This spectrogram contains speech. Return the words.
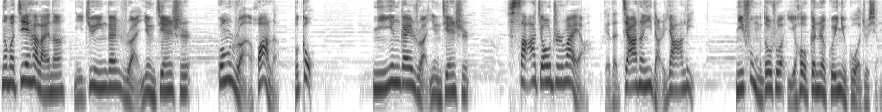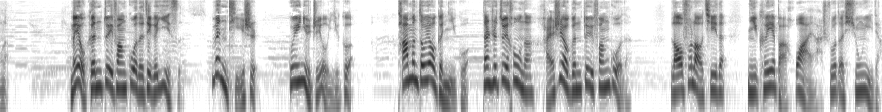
那么接下来呢，你就应该软硬兼施。光软化了不够，你应该软硬兼施。撒娇之外啊，给他加上一点压力。你父母都说以后跟着闺女过就行了。没有跟对方过的这个意思，问题是，闺女只有一个，他们都要跟你过，但是最后呢，还是要跟对方过的。老夫老妻的，你可以把话呀说的凶一点。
